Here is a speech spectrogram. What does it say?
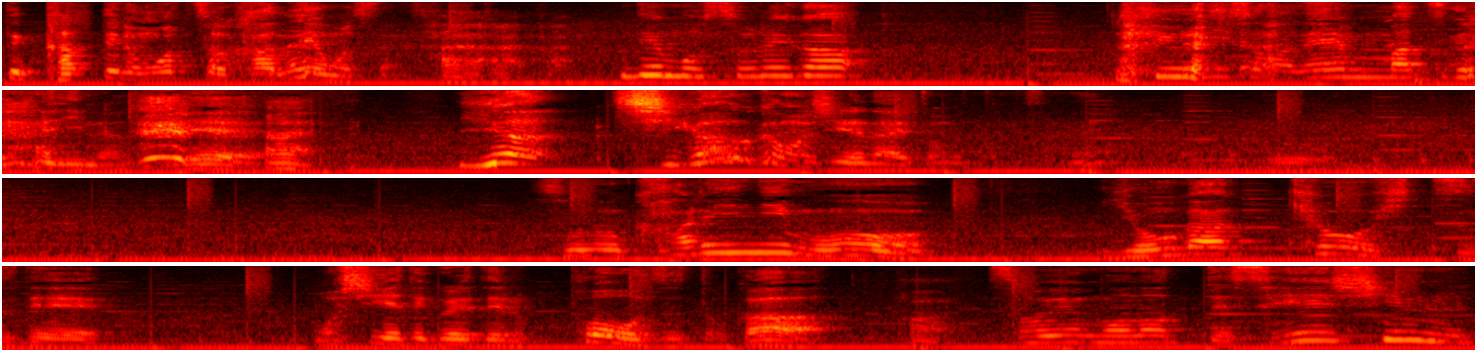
で勝手に思って勝手に思っってたんです。はいはいでもそれが急にその年末ぐらいになって はい。はいいや違うかもしれないと思ったんですよね。その仮にもヨガ教室で教えてくれてるポーズとかはそういうものって精神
